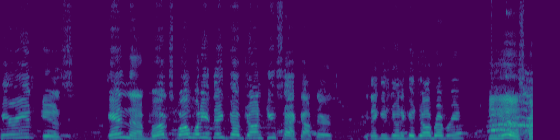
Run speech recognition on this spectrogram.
period is in the books. Well, what do you think of John Cusack out there? You think he's doing a good job refereeing? He is, but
